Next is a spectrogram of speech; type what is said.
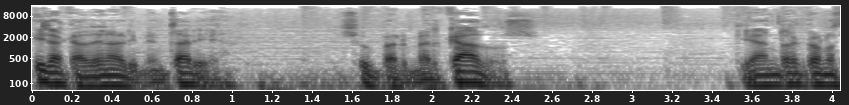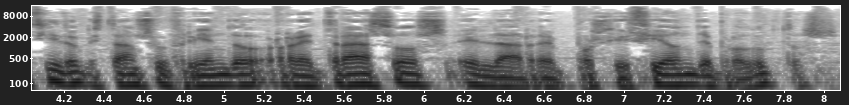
Y la cadena alimentaria, supermercados, que han reconocido que están sufriendo retrasos en la reposición de productos.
